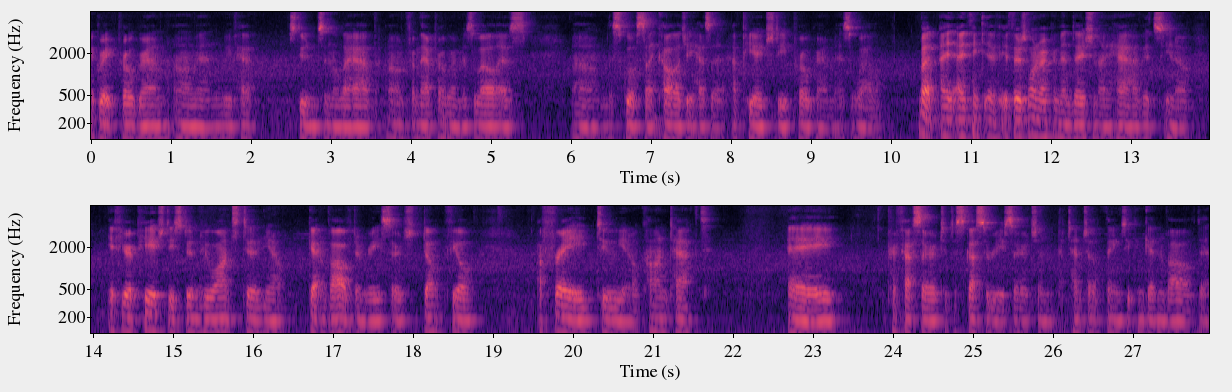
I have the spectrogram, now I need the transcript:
a great program, um, and we've had students in the lab um, from that program as well as um, the School of Psychology has a, a PhD program as well. But I, I think if, if there's one recommendation I have, it's, you know, if you're a PhD student who wants to, you know, get involved in research, don't feel afraid to, you know, contact a professor to discuss the research and potential things you can get involved in.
